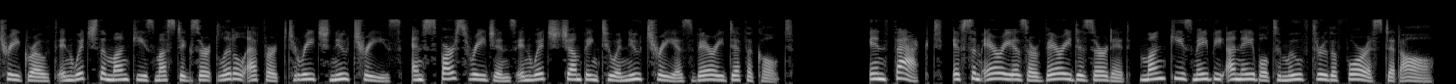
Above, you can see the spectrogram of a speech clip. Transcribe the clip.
tree growth in which the monkeys must exert little effort to reach new trees, and sparse regions in which jumping to a new tree is very difficult. In fact, if some areas are very deserted, monkeys may be unable to move through the forest at all.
